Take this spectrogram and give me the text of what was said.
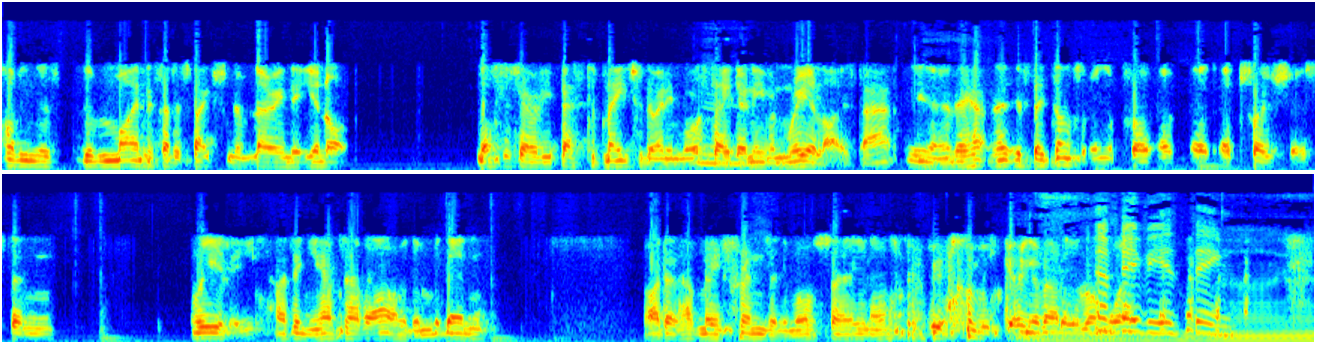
having this, the minor satisfaction of knowing that you're not necessarily best of nature them anymore. If they Mm. don't even realise that, you know, they have, if they've done something uh, atrocious, then really, I think you have to have it out with them. But then. I don't have many friends anymore, so you know maybe I'm going about it the wrong That way. may be a thing.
